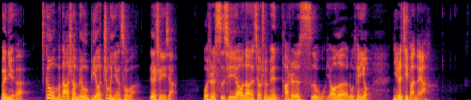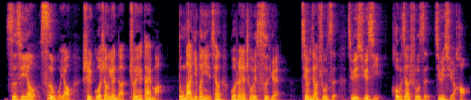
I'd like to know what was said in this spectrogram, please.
美女，跟我们搭讪没有必要这么严肃吧？认识一下，我是四七幺的肖春明，他是四五幺的陆天佑，你是几班的呀？”四七幺、四五幺是国商院的专业代码，东大一般也将国商院称为四院，前面加数字即为学籍，后面加数字即为学号。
